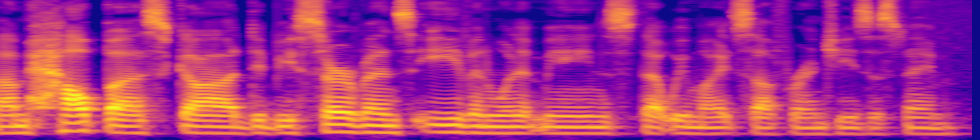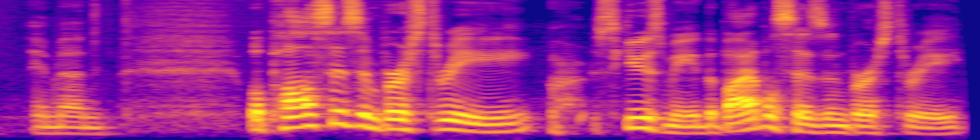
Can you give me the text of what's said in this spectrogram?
Um, help us, God, to be servants even when it means that we might suffer in Jesus' name. Amen. Well, Paul says in verse 3, excuse me, the Bible says in verse 3,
